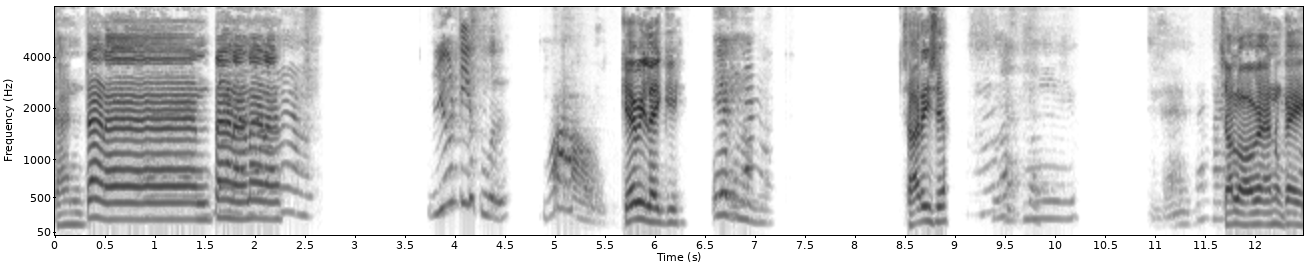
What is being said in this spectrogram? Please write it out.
ટન ટણ ટણ બ્યુટીફુલ કેવી લાગી એક નંબર સારી છે. ચાલો હવે આનું કઈ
